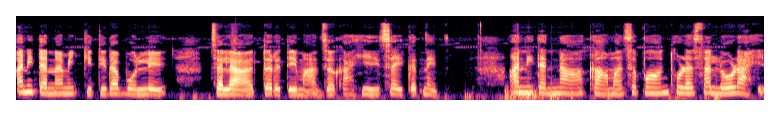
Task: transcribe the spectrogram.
आणि त्यांना मी कितीदा बोलले चला तर ते माझं काहीच ऐकत नाहीत. आणि त्यांना कामाचं पण थोडासा लोड आहे.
